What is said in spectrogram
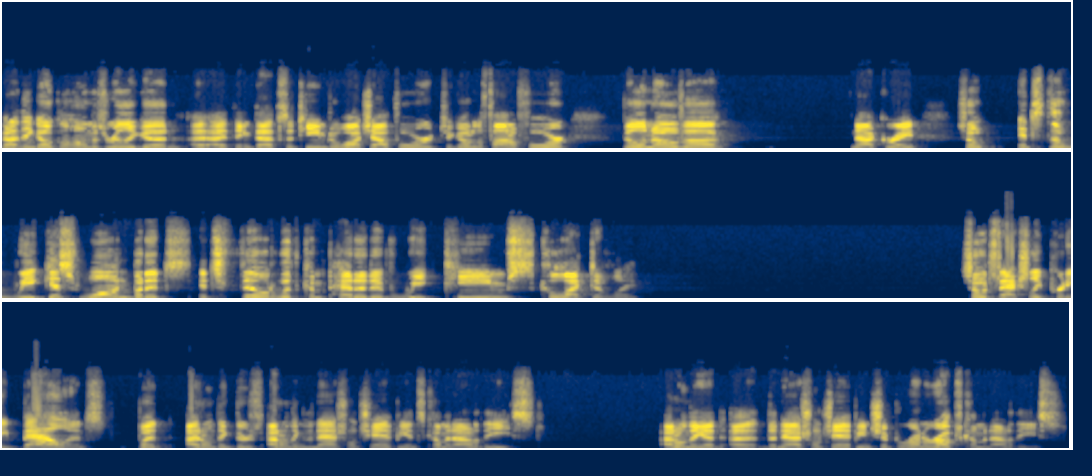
But I think Oklahoma's really good. I, I think that's a team to watch out for to go to the Final Four. Villanova, not great. So it's the weakest one, but it's it's filled with competitive weak teams collectively. So it's actually pretty balanced, but I don't think there's I don't think the national champions coming out of the East. I don't think a, a, the national championship runner-ups coming out of the East.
